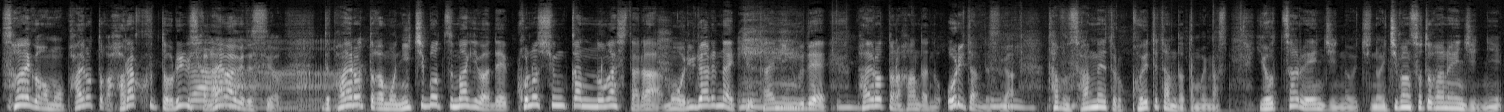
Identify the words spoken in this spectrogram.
最後はもうパイロットが腹くくって降りるしかないわけですよ。でパイロットがもう日没間際でこの瞬間逃したらもう降りられないっていうタイミングでパイロットの判断で降りたんですが多分3メートル超えてたんだと思います。4つあるエンジンのうちの一番外側のエンジンに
